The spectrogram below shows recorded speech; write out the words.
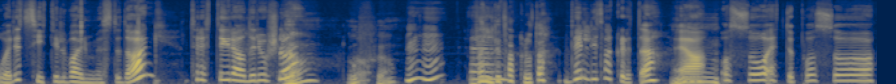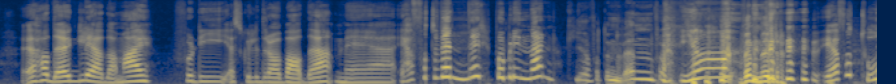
årets hittil varmeste dag. 30 grader i Oslo. Ja. Uff, ja. Mhm. Veldig taklete. Veldig taklete. Ja. Mm. Og så etterpå så eh, hadde jeg gleda meg fordi jeg skulle dra og bade med Jeg har fått venner på Blindern! Jeg har fått en venn. Ja, Venner. jeg har fått to.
